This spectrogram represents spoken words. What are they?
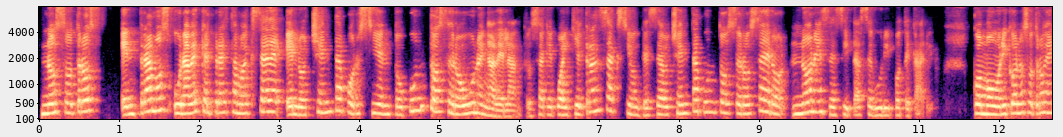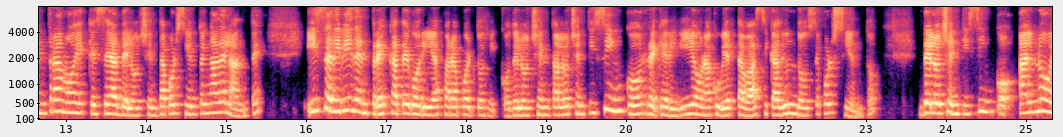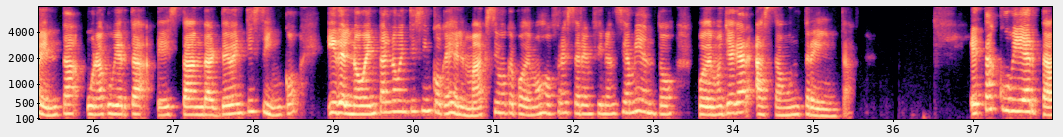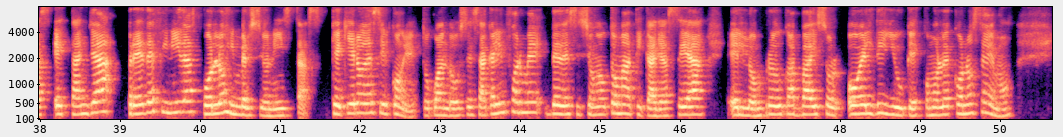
nosotros entramos una vez que el préstamo excede el 80.01 en adelante. O sea que cualquier transacción que sea 80.00 no necesita seguro hipotecario. Como único nosotros entramos es que sea del 80% en adelante y se divide en tres categorías para Puerto Rico. Del 80 al 85 requeriría una cubierta básica de un 12%. Del 85 al 90, una cubierta estándar de 25 y del 90 al 95, que es el máximo que podemos ofrecer en financiamiento, podemos llegar hasta un 30. Estas cubiertas están ya predefinidas por los inversionistas. ¿Qué quiero decir con esto? Cuando se saca el informe de decisión automática, ya sea el Loan Product Advisor o el DU, que es como lo conocemos,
